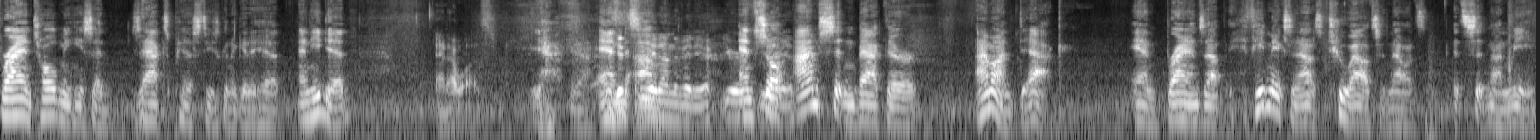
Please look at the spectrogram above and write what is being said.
Brian told me he said Zach's pissed he's going to get a hit, and he did. And I was. Yeah, Yeah, And, you could see it um, on the video. You were and so furious. I'm sitting back there, I'm on deck, and Brian's up. If he makes an out, it's two outs, and now it's it's sitting on me.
